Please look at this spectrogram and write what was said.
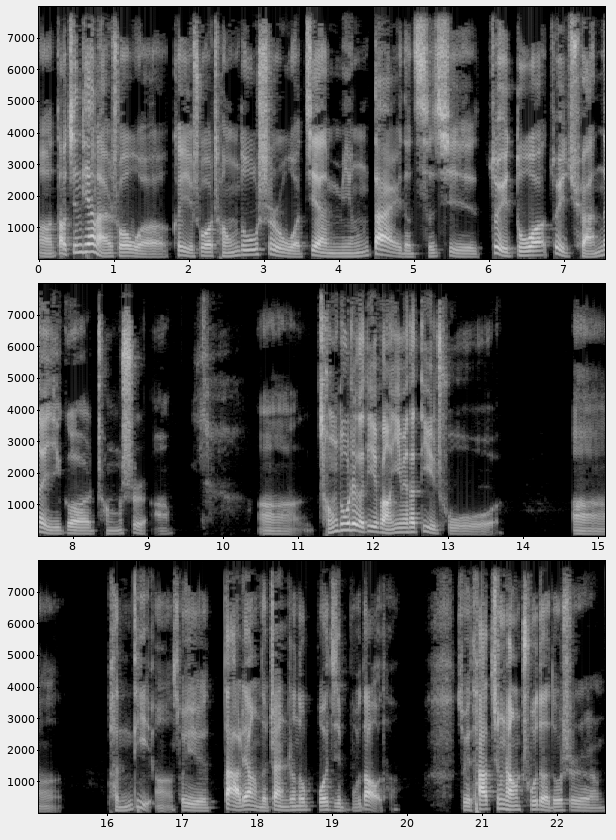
呃，到今天来说，我可以说成都是我见明代的瓷器最多、最全的一个城市啊。呃，成都这个地方，因为它地处呃盆地啊，所以大量的战争都波及不到它，所以它经常出的都是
